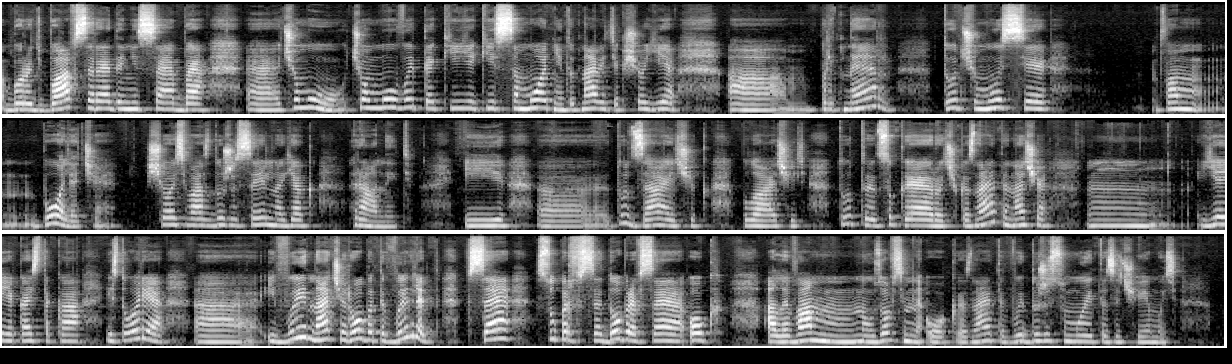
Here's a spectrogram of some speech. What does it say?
е, боротьба всередині себе. Е, чому? Чому ви такі якісь самотні? Тут навіть якщо є е, партнер, тут чомусь е, вам боляче, щось вас дуже сильно як ранить. І е, тут зайчик плачить, тут е, цукерочка, знаєте, наче є якась така історія, е, і ви, наче робите вигляд, все супер, все добре, все ок, але вам ну, зовсім не ок. Знаєте, ви дуже сумуєте за чимось,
